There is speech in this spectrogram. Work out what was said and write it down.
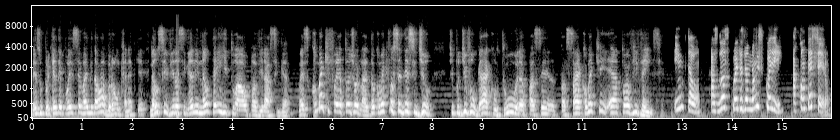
mesmo porque depois você vai me dar uma bronca, né? Porque não se vira cigana e não tem ritual para virar cigana. Mas como é que foi a tua jornada? Então como é que você decidiu, tipo, divulgar a cultura, passar? Como é que é a tua vivência? Então, as duas coisas eu não escolhi, aconteceram.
